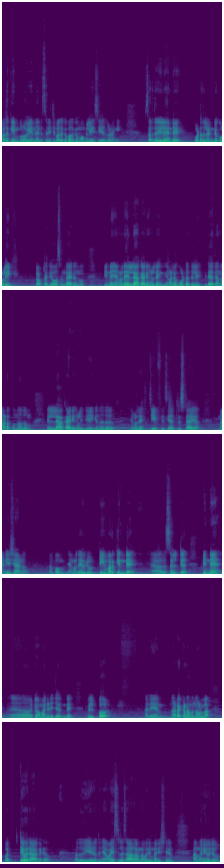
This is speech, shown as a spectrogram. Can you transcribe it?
പതുക്കെ ഇമ്പ്രൂവ് ചെയ്യുന്നതനുസരിച്ച് പതുക്കെ പതുക്കെ മൊബിലൈസ് ചെയ്ത് തുടങ്ങി. സർജറിയിൽ എന്റെ കൂട്ടത്തിൽ എന്റെ കൊളീഗ് ഡോക്ടർ ജോസ് ഉണ്ടായിരുന്നു. പിന്നെ ഞങ്ങളുടെ എല്ലാ കാര്യങ്ങളുടെയും ഞങ്ങളുടെ കൂട്ടത്തിൽ ഇദ്ദേഹത്തെ നടത്തുന്നതും എല്ലാ കാര്യങ്ങളും ചെയ്യിക്കുന്നത് ഞങ്ങളുടെ ചീഫ് ഫിസിയാട്രിസ്റ്റായ മനീഷാണ്. അപ്പം ഞങ്ങളുടെ ഒരു ടീം വർക്കിന്റെ റിസൾട്ട് പിന്നെ ടോം ആന്റണി ചേട്ടന്റെ വിൽ പവർ അദ്ദേഹം നടക്കണമെന്നുള്ള ഒറ്റ ഒരാഗ്രഹം. അത് ഈ എഴുപത്തഞ്ചാം വയസ്സിൽ സാധാരണ ഒരു മനുഷ്യനും അങ്ങനെ ഒരു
